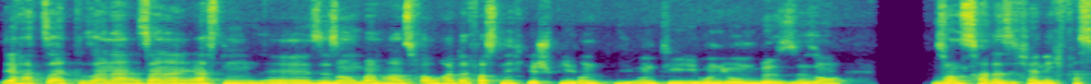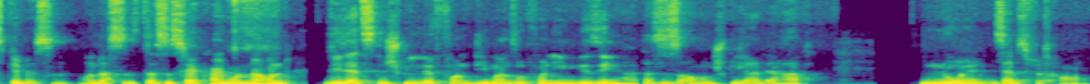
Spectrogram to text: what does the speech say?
Er hat seit seiner, seiner ersten äh, Saison beim HSV hat er fast nicht gespielt und, und die Union-Saison. Sonst hat er sich ja nicht festgebissen. Und das ist, das ist ja kein Wunder. Und die letzten Spiele, von die man so von ihm gesehen hat, das ist auch ein Spieler, der hat null Selbstvertrauen.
